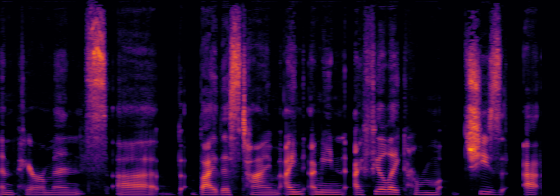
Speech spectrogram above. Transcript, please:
impairments uh, b- by this time? I, I mean, I feel like her mo- she's at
